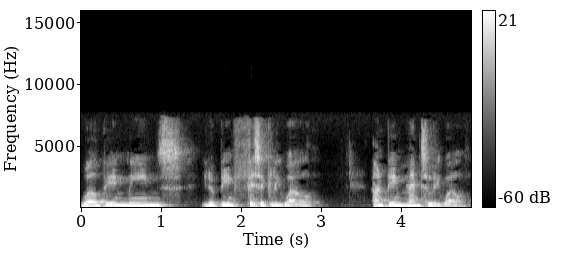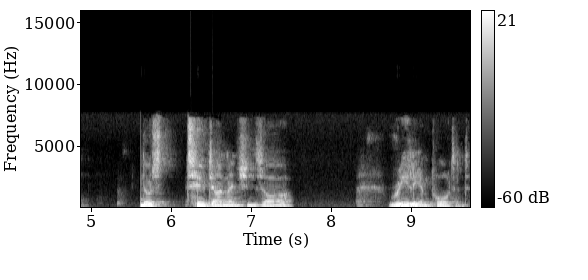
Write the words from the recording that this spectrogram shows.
well-being means, you know, being physically well and being mentally well. Those two dimensions are really important.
